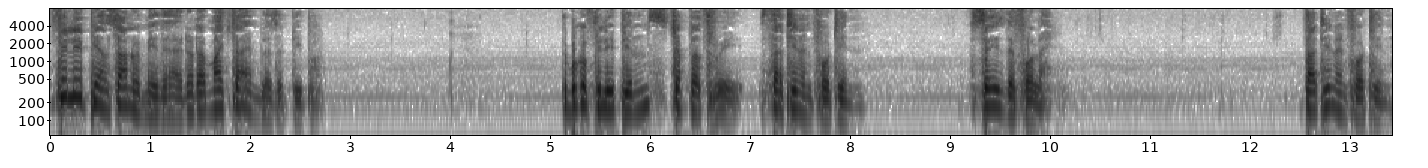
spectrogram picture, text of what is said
Philippians, stand with me there. I don't have much time, blessed people. The book of Philippians, chapter 3, 13 and 14, says the following. 13 and 14.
